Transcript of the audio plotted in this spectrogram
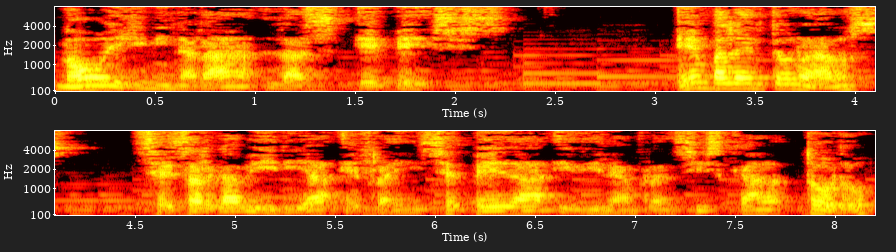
no eliminará las EPS. En Valentonanos, César Gaviria, Efraín Cepeda y Dilan Francisca Toro,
